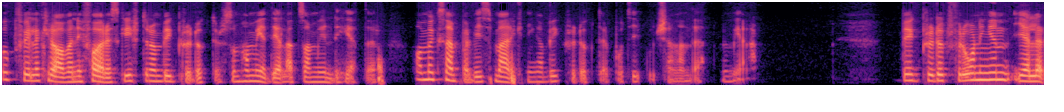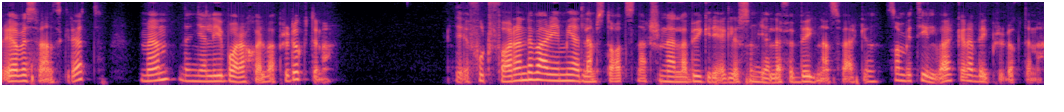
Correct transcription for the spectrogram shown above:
uppfyller kraven i föreskrifter om byggprodukter som har meddelats av myndigheter om exempelvis märkning av byggprodukter på typgodkännande med mera. Byggproduktförordningen gäller över svensk rätt, men den gäller ju bara själva produkterna. Det är fortfarande varje medlemsstats nationella byggregler som gäller för byggnadsverken som vi tillverkar av byggprodukterna.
